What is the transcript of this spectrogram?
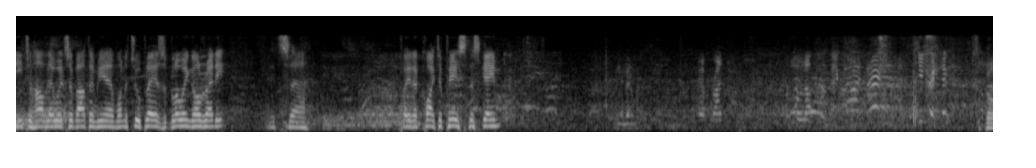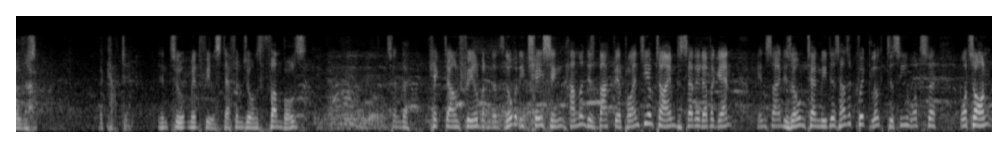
Need to have their wits about them here. One or two players blowing already. It's uh, played at quite a pace this game. In the the captain, into midfield. Steffan Jones fumbles. Send the kick downfield, but there's nobody chasing. Hammond is back there, plenty of time to set it up again inside his own 10 metres. Has a quick look to see what's uh, what's on.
